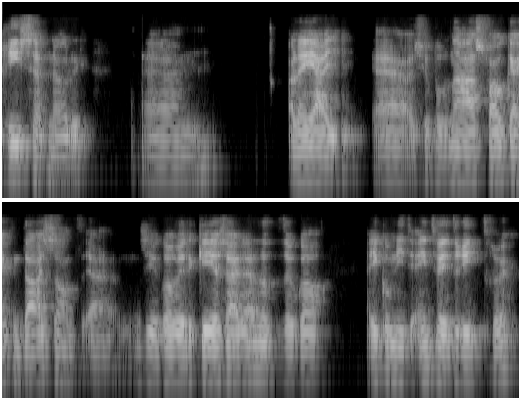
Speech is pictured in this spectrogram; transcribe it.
reset nodig. Um, alleen ja, als je bijvoorbeeld naar HSV kijkt in Duitsland, dan zie je ook wel weer de keerzijde. Hè, dat het ook wel je komt niet 1, 2, 3 terug.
